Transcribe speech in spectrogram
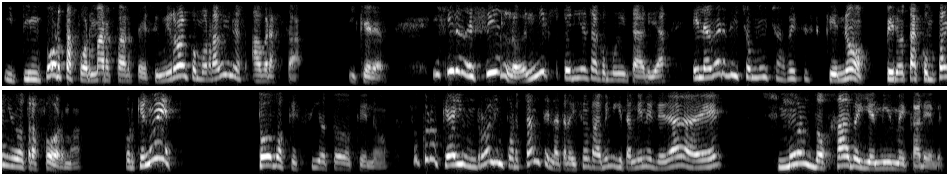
y te importa formar parte de eso. Y mi rol como rabino es abrazar y querer. Y quiero decirlo, en mi experiencia comunitaria, el haber dicho muchas veces que no, pero te acompaño de otra forma, porque no es todo que sí o todo que no. Yo creo que hay un rol importante en la tradición rabínica que también es heredada de Shmol Dohabe y Emil Mekarevet.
